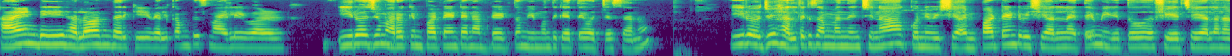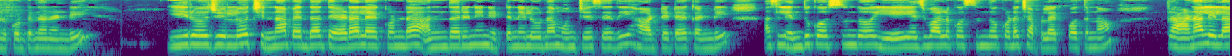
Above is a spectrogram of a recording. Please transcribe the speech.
హాయ్ అండి. హలో అందరికీ. Welcome to smiley world. ఈరోజు మరొక ఇంపార్టెంట్ అయిన అప్డేట్తో మీ ముందుకైతే వచ్చేసాను. ఈరోజు హెల్త్కి సంబంధించిన కొన్ని విషయ ఇంపార్టెంట్ విషయాలను అయితే మీతో షేర్ చేయాలని అనుకుంటున్నానండి. ఈ రోజుల్లో చిన్న పెద్ద తేడా లేకుండా అందరినీ నిట్ట నిలువున ముంచేసేది హార్ట్ అటాక్ అండి. అసలు ఎందుకు వస్తుందో ఏ ఏజ్ వాళ్ళకి వస్తుందో కూడా చెప్పలేకపోతున్నాం. ప్రాణాలు ఇలా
